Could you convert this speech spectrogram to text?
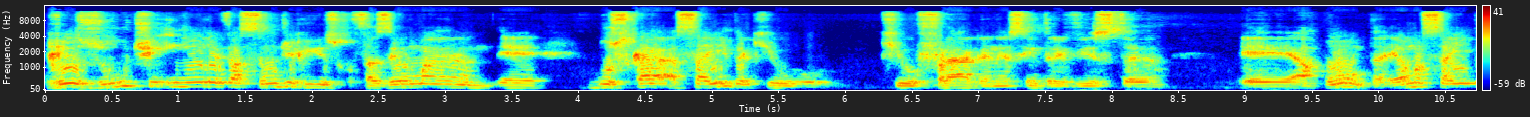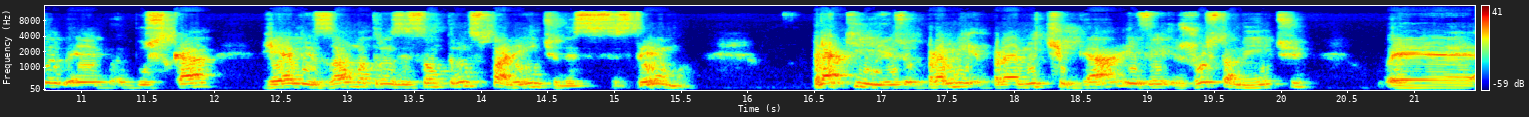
resulte em elevação de risco, fazer uma é, buscar a saída que o que o Fraga nessa entrevista é, aponta é uma saída é, buscar realizar uma transição transparente desse sistema para que para mitigar justamente é,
